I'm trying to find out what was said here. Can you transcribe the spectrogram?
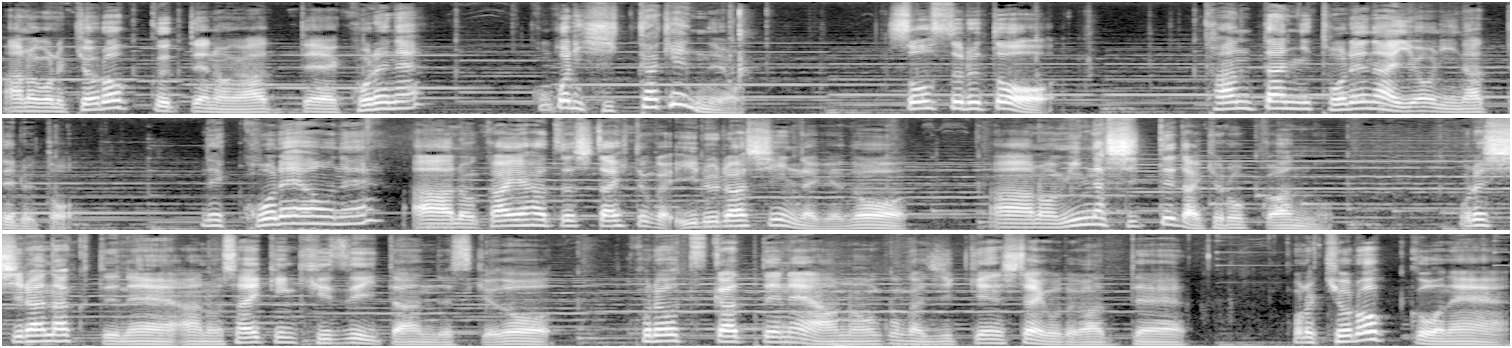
あの、このキョロックってのがあって、これね、ここに引っ掛けんのよ。そうすると、簡単に取れないようになってると。で、これをね、あの、開発した人がいるらしいんだけど、あの、みんな知ってたキョロックあんの。俺知らなくてね、あの、最近気づいたんですけど、これを使ってね、あの、今回実験したいことがあって、このキョロックをね、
